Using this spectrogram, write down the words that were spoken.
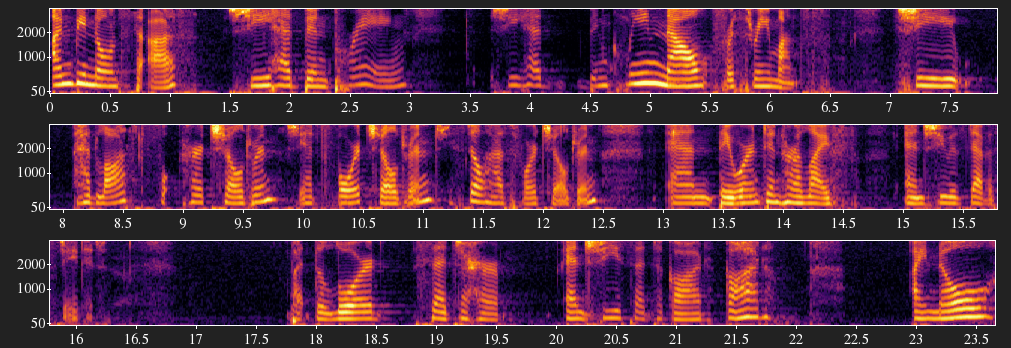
unbeknownst to us, she had been praying. She had been clean now for three months. She had lost her children. She had four children. She still has four children. And they weren't in her life, and she was devastated. But the Lord said to her, and she said to God, God, I know,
